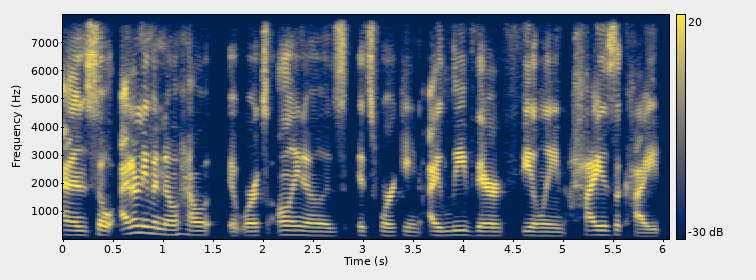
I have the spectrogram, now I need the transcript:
And so I don't even know how it works. All I know is it's working. I leave there feeling high as a kite.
